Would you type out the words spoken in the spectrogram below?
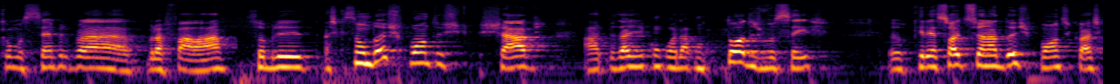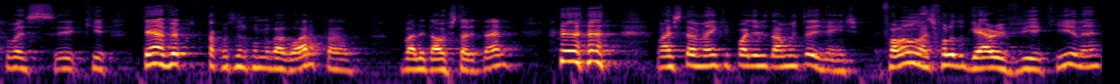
como sempre, pra falar sobre. Acho que são dois pontos chaves, apesar de concordar com todos vocês. Eu queria só adicionar dois pontos que eu acho que vai ser. que tem a ver com o que tá acontecendo comigo agora, pra validar o storytelling, mas também que pode ajudar muita gente. Falando, a gente falou do Gary Vee aqui, né?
